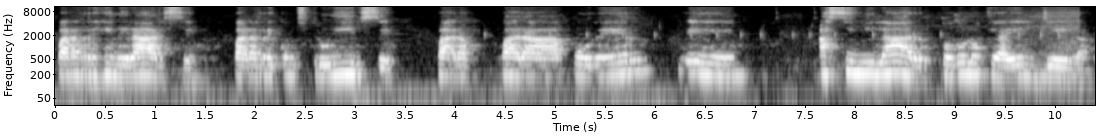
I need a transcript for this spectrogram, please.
para regenerarse, para reconstruirse, para, para poder eh, asimilar todo lo que a él llega.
